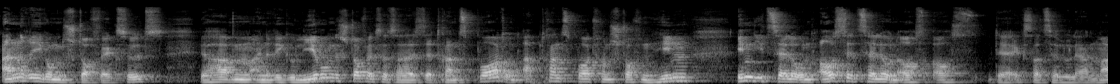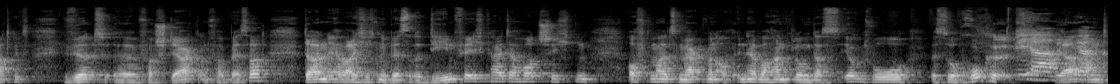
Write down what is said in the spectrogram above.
Anregung des Stoffwechsels wir haben eine Regulierung des Stoffwechsels, das heißt der Transport und Abtransport von Stoffen hin in die Zelle und aus der Zelle und aus, aus der extrazellulären Matrix wird äh, verstärkt und verbessert. Dann erreiche ich eine bessere Dehnfähigkeit der Hautschichten. Oftmals merkt man auch in der Behandlung, dass irgendwo es so ruckelt. Ja, ja, ja. Und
